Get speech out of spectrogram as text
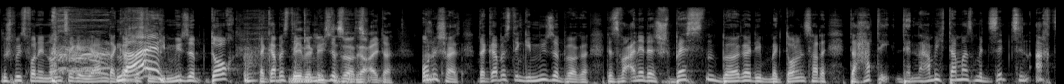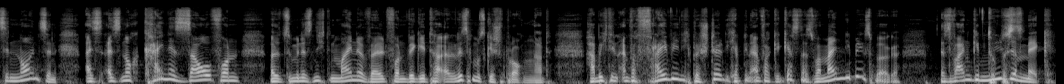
Du sprichst von den 90er Jahren. Da gab es den Gemüse. Doch, da gab es den Nee, wirklich, das Gemüseburger, das- Alter. Ohne Scheiß. Da gab es den Gemüseburger. Das war einer der besten Burger, die McDonalds hatte. Da hatte, den habe ich damals mit 17, 18, 19, als, als noch keine Sau von, also zumindest nicht in meiner Welt, von Vegetarismus gesprochen hat, habe ich den einfach freiwillig bestellt. Ich habe den einfach gegessen. Das war mein Lieblingsburger. Es war ein Gemüse-Mac.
